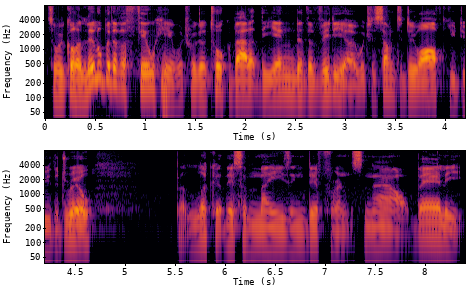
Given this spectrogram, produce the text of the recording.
So we've got a little bit of a feel here, which we're going to talk about at the end of the video, which is something to do after you do the drill. But look at this amazing difference now. Barely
